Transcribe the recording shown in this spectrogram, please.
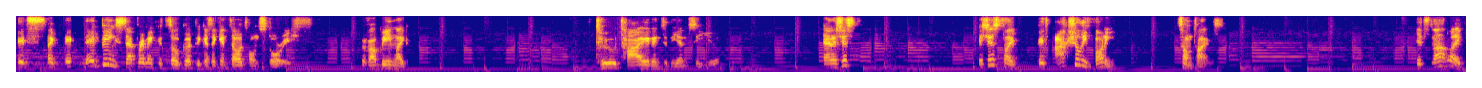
It's like it, it being separate makes it so good because it can tell its own stories without being like too tied into the MCU. And it's just it's just like it's actually funny sometimes. It's not like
